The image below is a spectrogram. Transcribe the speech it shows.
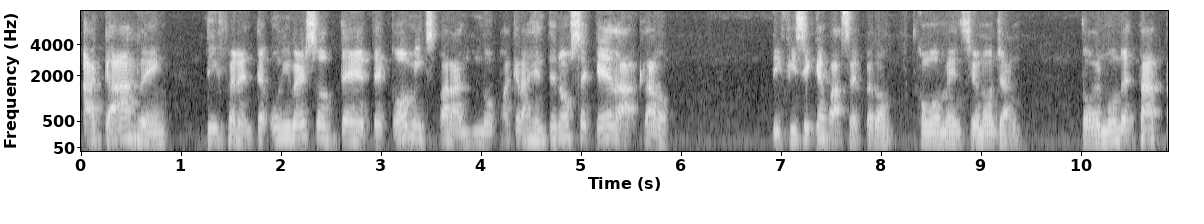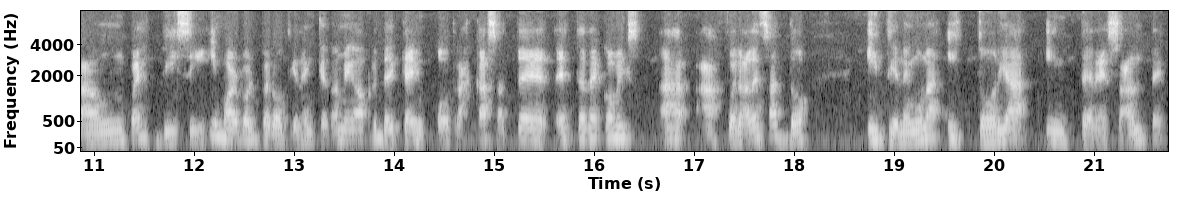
agarren diferentes universos de, de cómics para, no, para que la gente no se queda, claro, difícil que pase, pero como mencionó Jan, todo el mundo está tan pues DC y Marvel, pero tienen que también aprender que hay otras casas de, este, de cómics afuera de esas dos y tienen una historia interesante.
